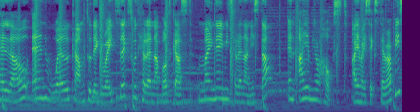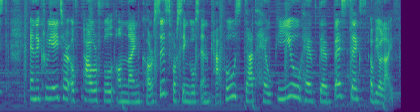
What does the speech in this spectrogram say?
Hello and welcome to the Great Sex with Helena podcast. My name is Helena Nista and I am your host. I am a sex therapist and a creator of powerful online courses for singles and couples that help you have the best sex of your life.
